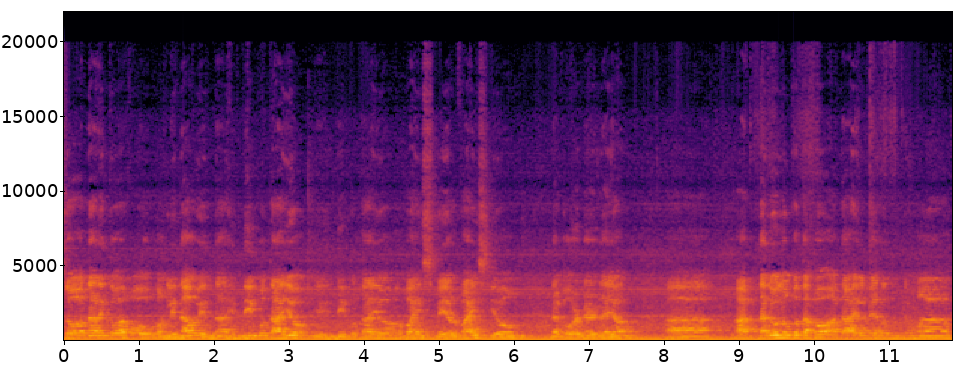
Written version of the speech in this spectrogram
So narito ako upang linawin na hindi po tayo, hindi po tayo vice, mayor vice yung nag-order na yon. Ah, at nalulungkot ako at dahil meron yung mga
